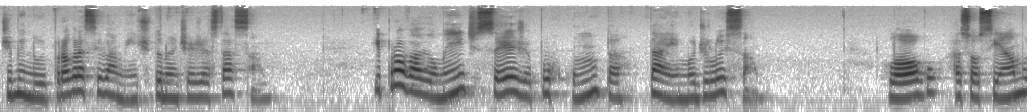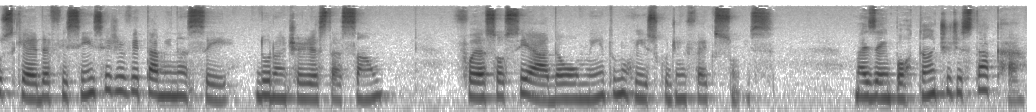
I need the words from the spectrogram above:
diminui progressivamente durante a gestação. E provavelmente seja por conta da hemodiluição. Logo, associamos que a deficiência de vitamina C durante a gestação foi associada ao aumento no risco de infecções. Mas é importante destacar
